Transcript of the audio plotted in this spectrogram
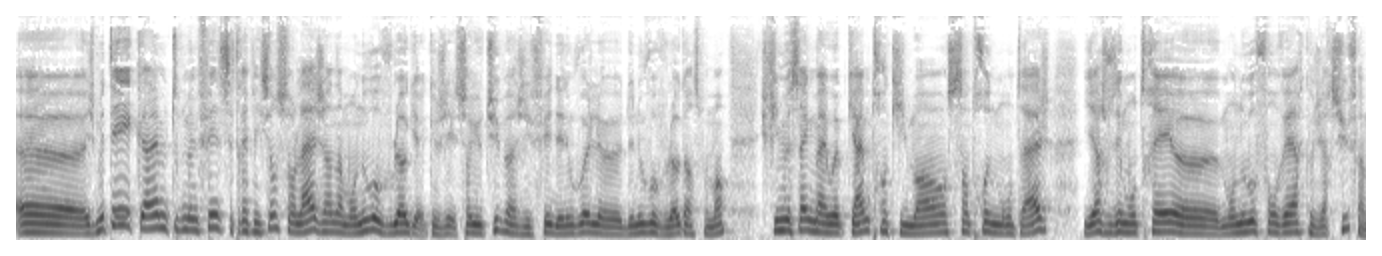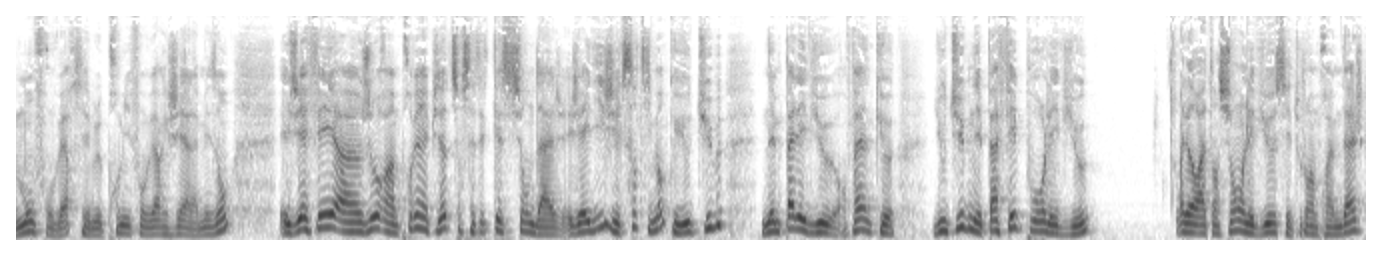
Euh, je m'étais quand même tout de même fait cette réflexion sur l'âge hein, dans mon nouveau vlog que j'ai sur YouTube. Hein, j'ai fait des nouvelles, de nouveaux vlogs en ce moment. Je filme ça avec ma webcam tranquillement, sans trop de montage. Hier, je vous ai montré mon nouveau fond vert que j'ai reçu, enfin mon fond vert, c'est le premier fond vert que j'ai à la maison. Et j'ai fait un jour un premier épisode sur cette question d'âge. Et j'avais dit, j'ai le sentiment que YouTube n'aime pas les vieux. Enfin, que YouTube n'est pas fait pour les vieux. Alors attention, les vieux c'est toujours un problème d'âge,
